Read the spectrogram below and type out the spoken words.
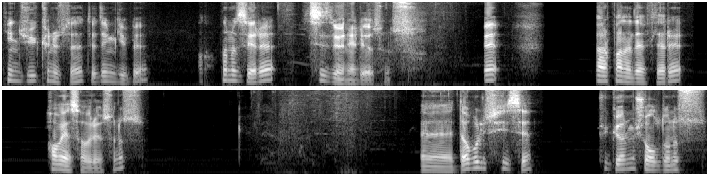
İkinci yükünüzde dediğim gibi attığınız yere siz de yöneliyorsunuz. Ve çarpan hedefleri havaya savuruyorsunuz. Ee, W'si ise şu görmüş olduğunuz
